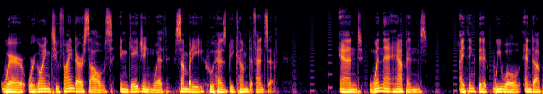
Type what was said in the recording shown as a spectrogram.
where we're going to find ourselves engaging with somebody who has become defensive. And when that happens, I think that we will end up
